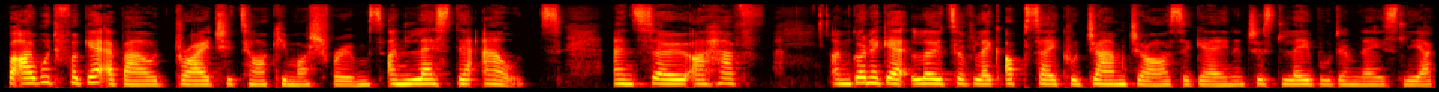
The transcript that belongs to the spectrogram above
But I would forget about dried shiitake mushrooms unless they're out. And so I have, I'm going to get loads of like upcycled jam jars again and just label them nicely I-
